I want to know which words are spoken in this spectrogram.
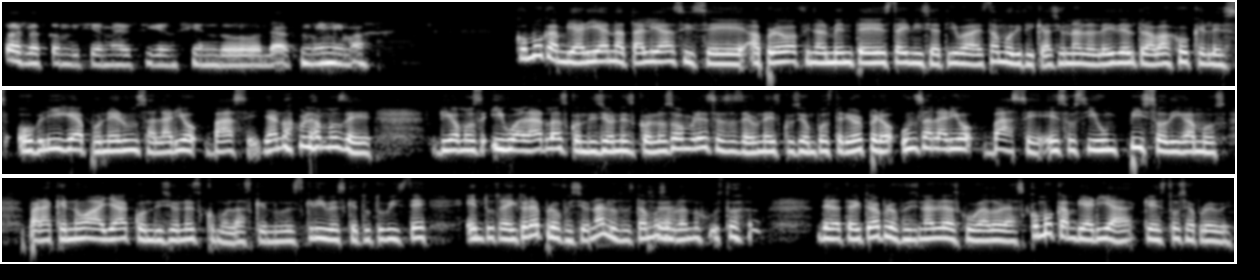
pues las condiciones siguen siendo las mínimas. ¿Cómo cambiaría, Natalia, si se aprueba finalmente esta iniciativa, esta modificación a la ley del trabajo que les obligue a poner un salario base? Ya no hablamos de, digamos, igualar las condiciones con los hombres, esa será una discusión posterior, pero un salario base, eso sí, un piso, digamos, para que no haya condiciones como las que nos describes que tú tuviste en tu trayectoria profesional. Los estamos hablando justo de la trayectoria profesional de las jugadoras. ¿Cómo cambiaría que esto se apruebe?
